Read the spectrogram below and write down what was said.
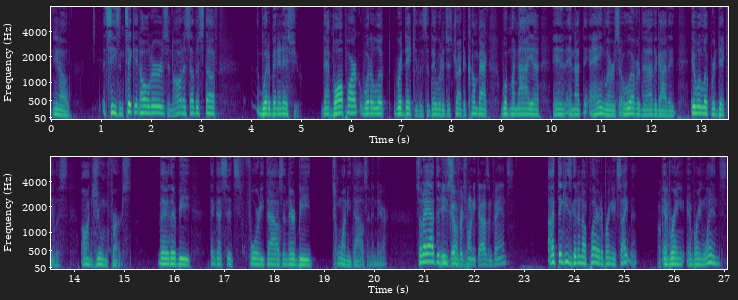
you know, season ticket holders and all this other stuff would have been an issue. That ballpark would have looked ridiculous if they would have just tried to come back with Manaea and and I think Hanglers or whoever the other guy. They it would look ridiculous on June first. There there'd be I think that sits forty thousand. There'd be twenty thousand in there. So they had to He's do good something. for twenty thousand fans. I think he's a good enough player to bring excitement Okay. and bring and bring wins.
